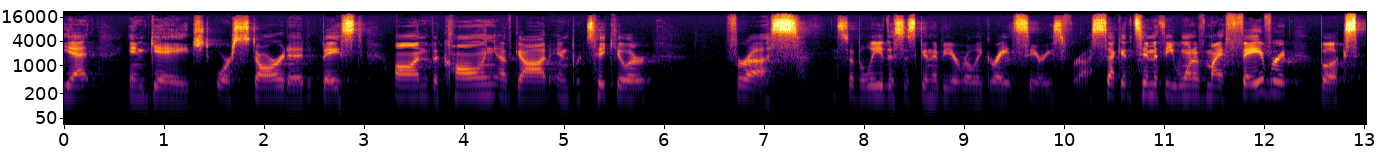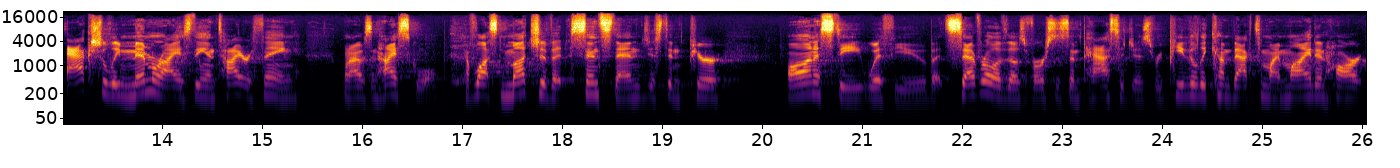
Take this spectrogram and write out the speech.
yet engaged or started based on the calling of God in particular for us. So I believe this is going to be a really great series for us. Second Timothy, one of my favorite books, actually memorized the entire thing when I was in high school. I've lost much of it since then, just in pure honesty with you, but several of those verses and passages repeatedly come back to my mind and heart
